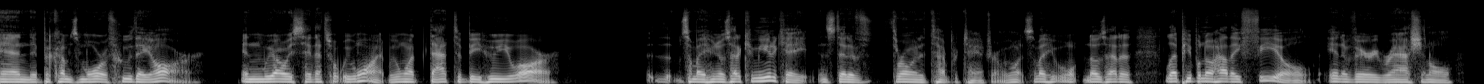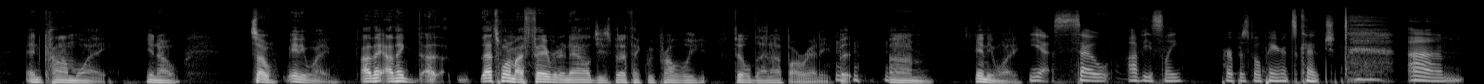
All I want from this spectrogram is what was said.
and it becomes more of who they are. And we always say that's what we want. We want that to be who you are. Somebody who knows how to communicate instead of throwing a temper tantrum. We want somebody who knows how to let people know how they feel in a very rational and calm way, you know. So, anyway, I think I think uh, that's one of my favorite analogies, but I think we probably filled that up already. But um anyway. Yes. So, obviously, purposeful parents coach. Um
